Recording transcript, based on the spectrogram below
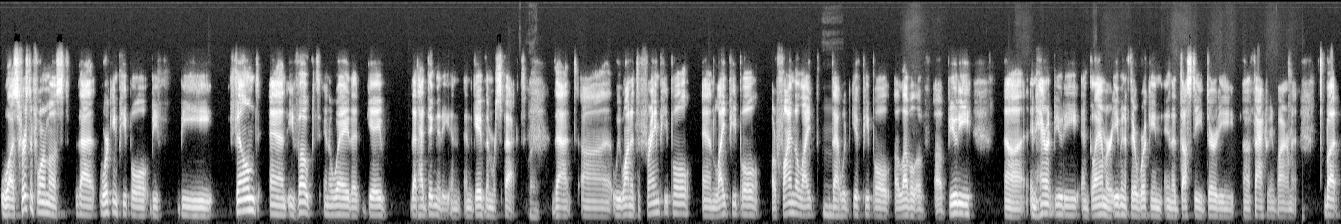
was first and foremost that working people be be filmed and evoked in a way that gave that had dignity and, and gave them respect. Right. That uh, we wanted to frame people and light people or find the light mm. that would give people a level of, of beauty, uh, inherent beauty, and glamour, even if they're working in a dusty, dirty uh, factory environment. But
